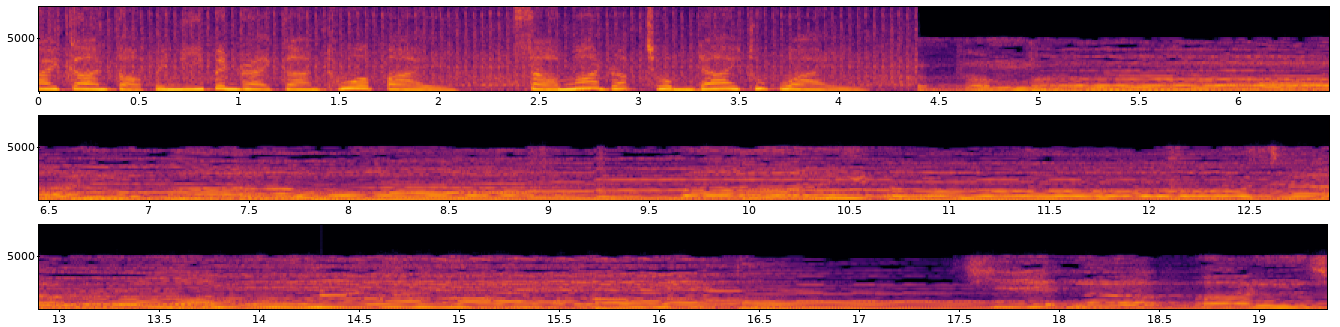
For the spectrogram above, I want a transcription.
รายการต่อไปนี้เป็นรายการทั่วไป สามารถรับชมได้ทุกวัย ธรรมานุภาวะปาลิโตจะลังชินะปัญจ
